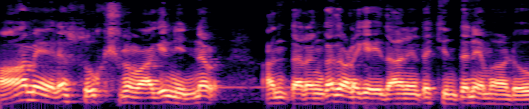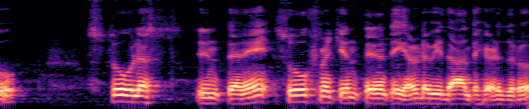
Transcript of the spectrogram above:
ಆಮೇಲೆ ಸೂಕ್ಷ್ಮವಾಗಿ ನಿನ್ನ ಅಂತರಂಗದೊಳಗೆ ಇದ್ದಾನೆ ಅಂತ ಚಿಂತನೆ ಮಾಡು. ಸ್ಥೂಲ ಚಿಂತನೆ, ಸೂಕ್ಷ್ಮ ಚಿಂತನೆ ಅಂತ ಎರಡು ವಿಧ ಅಂತ ಹೇಳಿದರು.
